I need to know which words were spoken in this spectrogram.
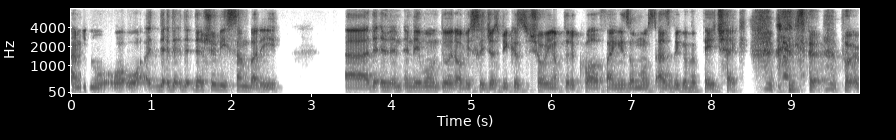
I mean, w- w- there should be somebody, uh, and, and, they won't do it obviously just because showing up to the qualifying is almost as big of a paycheck to, for,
